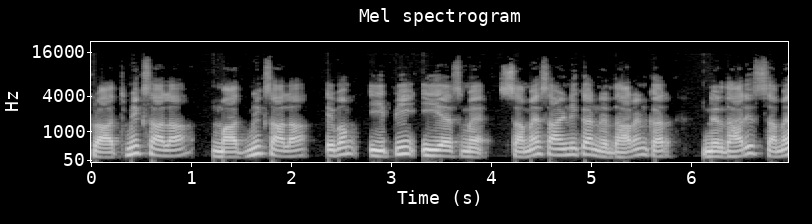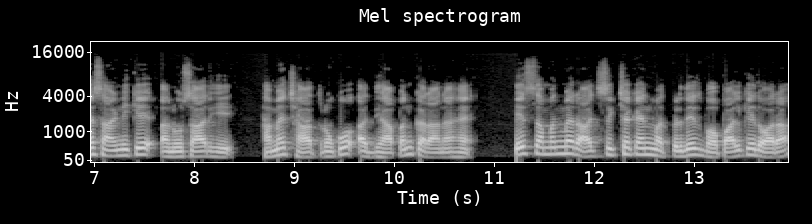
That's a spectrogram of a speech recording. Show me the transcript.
प्राथमिक शाला, माध्यमिक शाला एवं ईपीईएस में समय सारणी का निर्धारण कर निर्धारित समय सारणी के अनुसार ही हमें छात्रों को अध्यापन कराना है। इस संबंध में राज्य शिक्षा केंद्र मध्य प्रदेश भोपाल के द्वारा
